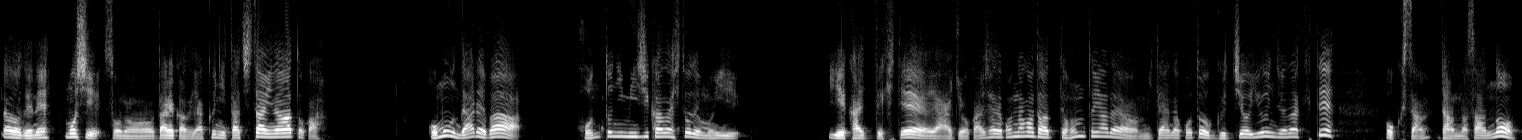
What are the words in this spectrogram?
なのでねもしその誰かの役に立ちたいなとか思うんであれば本当に身近な人でもいい。家帰ってきて「いや今日会社でこんなことあって本当嫌だよ」みたいなことを愚痴を言うんじゃなくて奥さん旦那さんの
